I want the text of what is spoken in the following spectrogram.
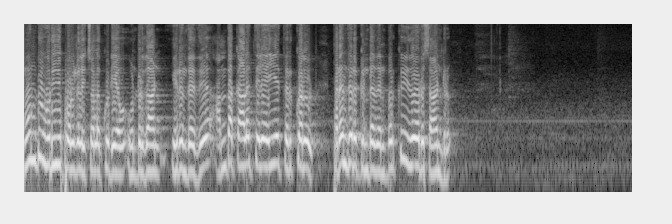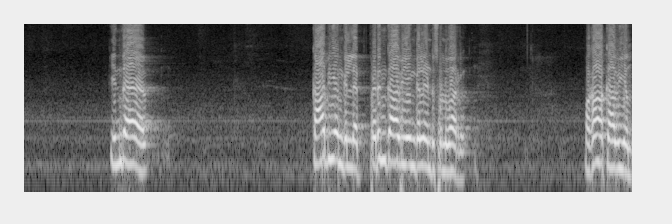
மூன்று உறுதிப்பொருள்களை சொல்லக்கூடிய ஒன்றுதான் இருந்தது. அந்த காலத்திலேயே திருக்குறள் பிறந்திருக்கின்றது என்பதற்கு இது ஒரு சான்று. இந்த காவியங்களில் பெருங்காவியங்கள் என்று சொல்லுவார்கள். மகாகாவியம்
